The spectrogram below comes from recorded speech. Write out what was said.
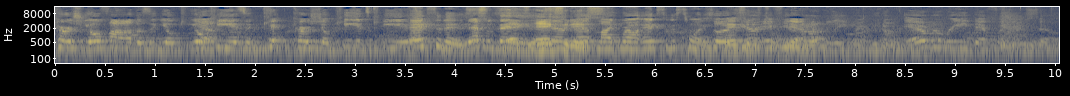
Curse your fathers and your your Yeah. kids and ca- curse your kids' kids. Exodus. That's what that is. Exodus. At- Like around Exodus 20. So if you're if you're Yeah. not a believer, you don't ever read that for yourself.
